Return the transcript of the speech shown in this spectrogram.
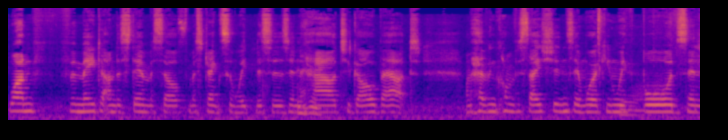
One for me to understand myself, my strengths and weaknesses, and Mhm. how to go about um, having conversations and working with Yeah. boards and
